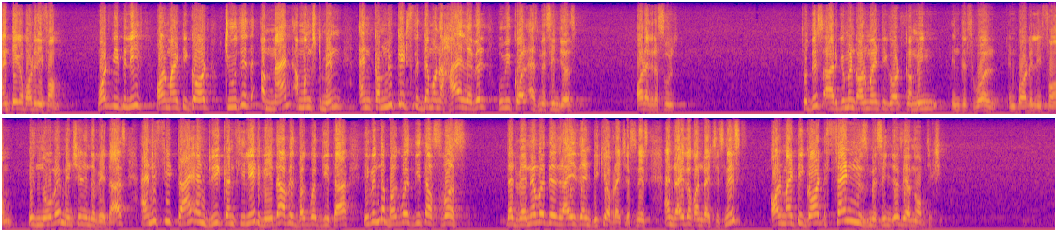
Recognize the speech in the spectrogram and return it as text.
and take a bodily form. What we believe, Almighty God chooses a man amongst men and communicates with them on a higher level who we call as messengers or as Rasul. So this argument, Almighty God coming in this world in bodily form, is nowhere mentioned in the Vedas. And if we try and reconcile Veda with Bhagavad Gita, even the Bhagavad Gita verse, that whenever there is rise and decay of righteousness and rise of unrighteousness, Almighty God sends messengers, we have no objection.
